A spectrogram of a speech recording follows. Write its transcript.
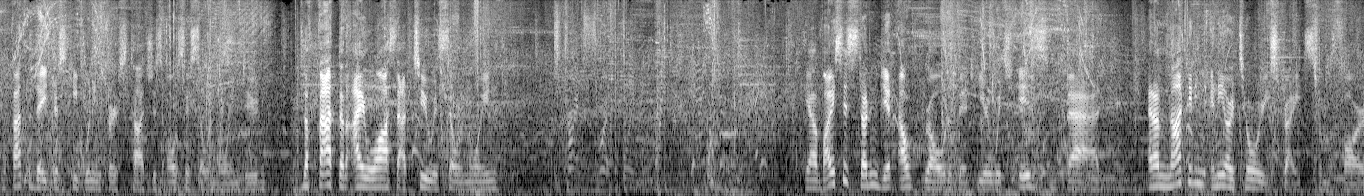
The fact that they just keep winning first touch is also so annoying, dude. The fact that I lost that too is so annoying. Yeah, Vyce is starting to get outgrown a bit here, which is bad. And I'm not getting any artillery strikes from afar.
